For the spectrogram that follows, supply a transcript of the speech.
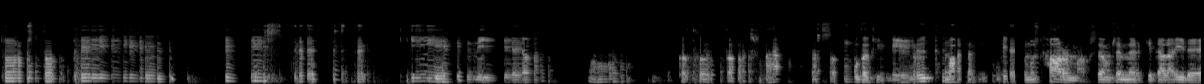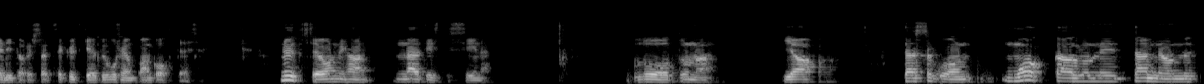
tuosta pisteestä kiinni ja katsotaan vähän on muutakin niin nyt harmaus. Se on sen merkki täällä IDE-editorissa, että se kytkeytyy useampaan kohteeseen. Nyt se on ihan nätisti siinä luotuna. Ja tässä kun on muokkaillut, niin tänne on nyt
